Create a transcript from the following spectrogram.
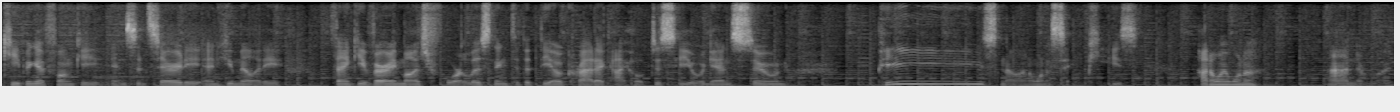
keeping it funky in sincerity and humility. Thank you very much for listening to the Theocratic. I hope to see you again soon. Peace. No, I don't want to say peace. How do I want to? Ah, never mind.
